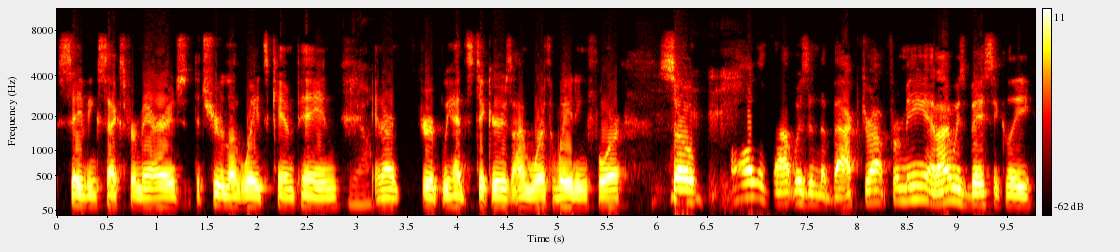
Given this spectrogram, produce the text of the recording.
saving sex for marriage. The True Love Waits campaign yeah. in our group, we had stickers "I'm worth waiting for." So all of that was in the backdrop for me, and I was basically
